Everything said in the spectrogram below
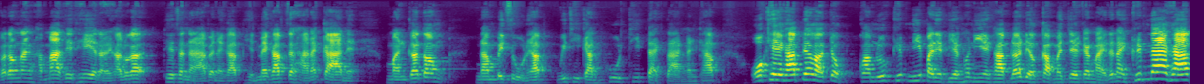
ก็ต้องนั่งธรรมะเท่ๆหน่อยครับแล้วก็เทศนาไปนะครับ เห็นไหมครับสถานการณ์เนี่ย มันก็ต้องนำไปสู่นะครับวิธีการพูดที่แตกต่างกันครับ โอเคครับเดี๋ยวเราจบความรู้คลิปนี้ไปในเพียงเท่านี้นครับแล้วเดี๋ยวกลับมาเจอกันใหม่ในคลิปหน้าครับ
